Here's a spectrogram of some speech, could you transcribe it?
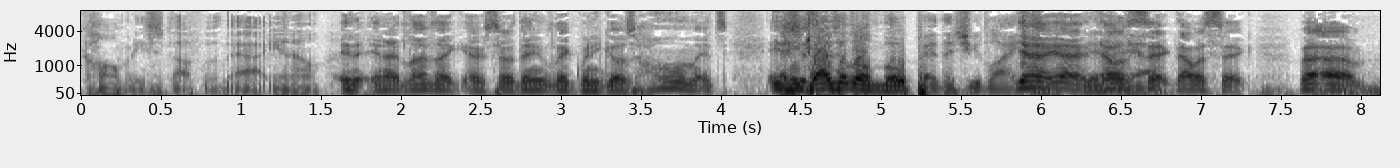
comedy stuff of that, you know. and, and I love like so then like when he goes home, it's it's And he just- drives a little moped that you like. Yeah, yeah, that was yeah. sick. That was sick. But um,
